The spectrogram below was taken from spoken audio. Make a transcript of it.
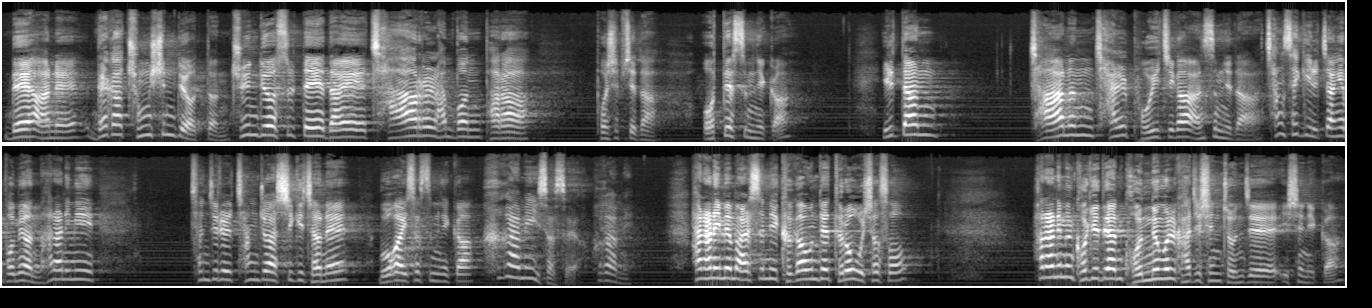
내 안에 내가 중심되었던 주인 되었을 때의 나의 자아를 한번 바라 보십시다. 어땠습니까? 일단 자아는 잘 보이지가 않습니다. 창세기 1장에 보면 하나님이 천지를 창조하시기 전에 뭐가 있었습니까? 흑암이 있었어요. 흑암이. 하나님의 말씀이 그 가운데 들어오셔서 하나님은 거기에 대한 권능을 가지신 존재이시니까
